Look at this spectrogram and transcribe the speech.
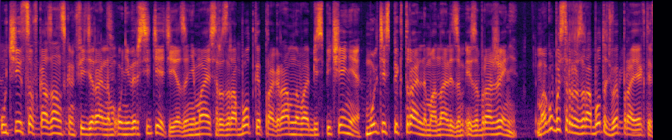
учиться в Казанском федеральном университете. Я занимаюсь разработкой программного обеспечения, мультиспектральным анализом изображений. Могу быстро разработать веб-проекты.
